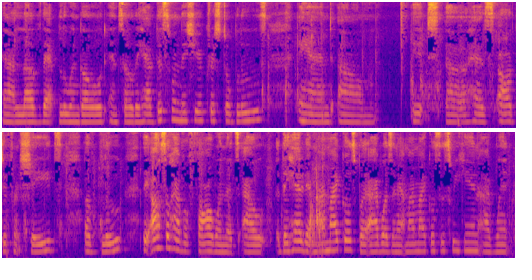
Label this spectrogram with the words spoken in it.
And I love that blue and gold. And so they have this one this year, Crystal Blues. And um, it uh, has all different shades of blue. They also have a fall one that's out. They had it at my Michael's, but I wasn't at my Michael's this weekend. I went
